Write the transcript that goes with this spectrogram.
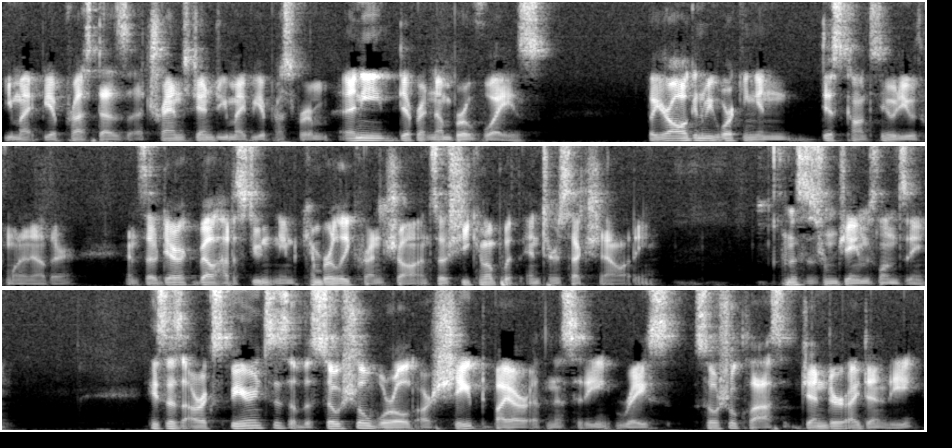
you might be oppressed as a transgender, you might be oppressed for any different number of ways. But you're all going to be working in discontinuity with one another. And so Derek Bell had a student named Kimberly Crenshaw, and so she came up with intersectionality and this is from James Lindsay. He says, Our experiences of the social world are shaped by our ethnicity, race, social class, gender identity,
